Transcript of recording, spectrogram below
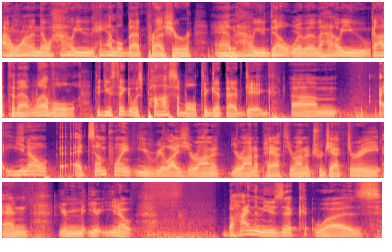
I want to know how you handled that pressure and how you dealt with it and how you got to that level. Did you think it was possible to get that gig? Um, I, you know, at some point you realize you're on a you're on a path, you're on a trajectory, and you're you're you know, behind the music was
